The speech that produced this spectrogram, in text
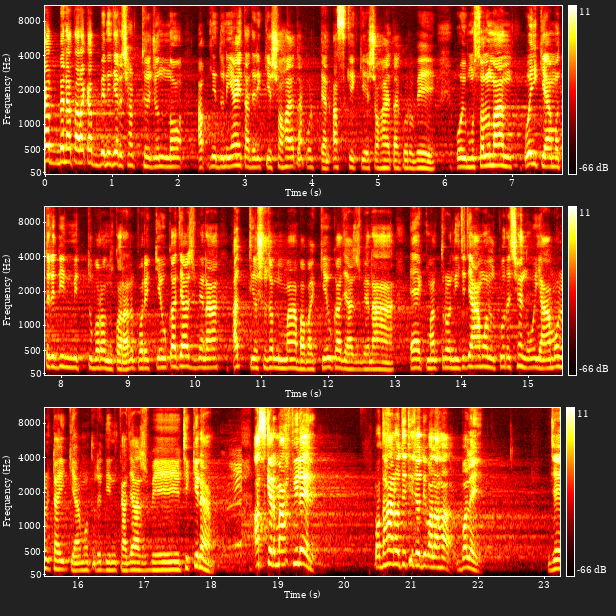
কাঁদবে না, তারা কাঁদবে নিজের স্বার্থের জন্য। আপনি দুনিয়ায় তাদেরকে সহায়তা করতেন, আজকে কে সহায়তা করবে? ওই মুসলমান ওই কেয়ামতের দিন মৃত্যুবরণ করার পরে কেউ কাজে আসবে না, আত্মীয় স্বজন, মা বাবা কেউ কাজে আসবে না। একমাত্র নিজে যে আমল করেছেন, ওই আমলটাই কেয়ামতের দিন কাজে আসবে। ঠিক কিনা? আজকের মাহফিলের প্রধান অতিথি যদি বলা হয়, বলে যে,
